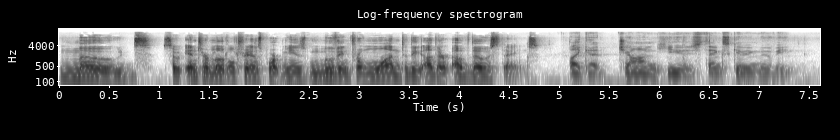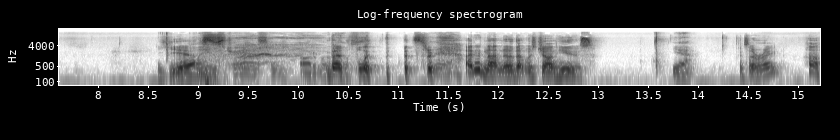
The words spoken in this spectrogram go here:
modes. So intermodal transport means moving from one to the other of those things. like a John Hughes Thanksgiving movie. Planes, trains, and automobiles. that's true. I did not know that was John Hughes. yeah. Is that right? Huh.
